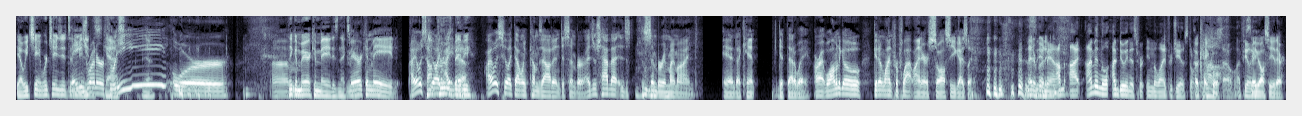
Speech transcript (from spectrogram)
Yeah, we cha- we're changing it to Maze Minions Runner cast. three or I think American Made is next week. American Made. I always Tom feel like Cruise, I, baby. I always feel like that one comes out in December. I just have that in just December in my mind, and I can't get that away. All right, well, I'm gonna go get in line for Flatliners, so I'll see you guys later. Later, See, buddy. man, I'm I, I'm in the I'm doing this for in the line for Geostorm. Okay, cool. So I feel Maybe. I'll see you there.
